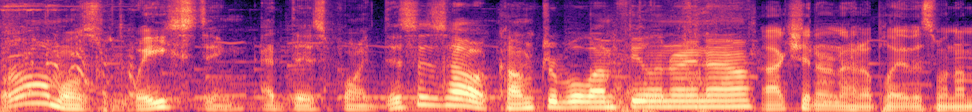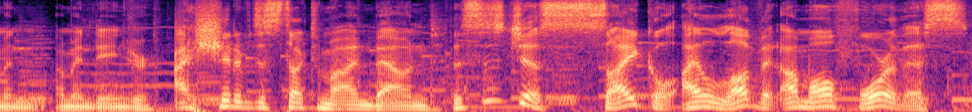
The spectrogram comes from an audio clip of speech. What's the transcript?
We're almost wasting at this point. This is how comfortable I'm feeling right now. I actually don't know how to play this one. I'm in I'm in danger. I should have just stuck to my Unbound. This is just cycle. I love it. I'm all for this.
